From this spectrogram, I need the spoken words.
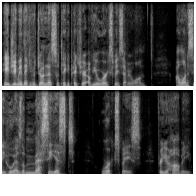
Hey Jamie, thank you for joining us. So take a picture of your workspace, everyone. I want to see who has the messiest workspace for your hobby.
